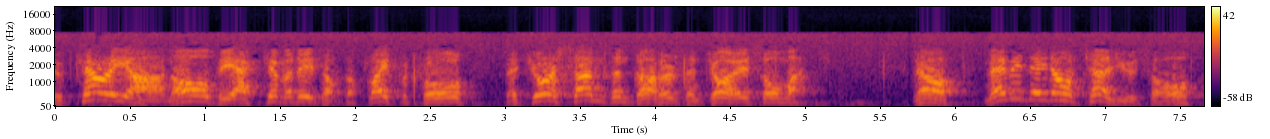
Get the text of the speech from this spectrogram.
to carry on all the activities of the Flight Patrol that your sons and daughters enjoy so much. Now, maybe they don't tell you so,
